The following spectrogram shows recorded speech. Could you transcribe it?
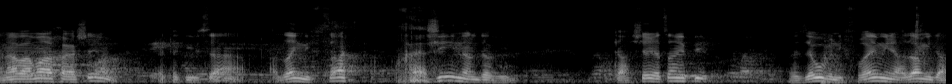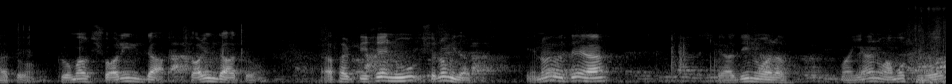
ענה ואמר חי השם את הכבשה, אזי נפסק דין על דוד, כאשר יצא מפיו. וזהו ונפרעים מן האדם מדעתו, כלומר שואלים, דע, שואלים דעתו, אף על פי כן הוא שלא מדעתו, כי אינו יודע שהדין הוא עליו. והעניין הוא עמוק מאוד,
